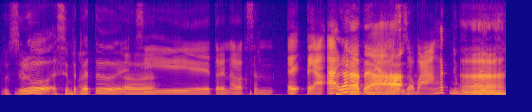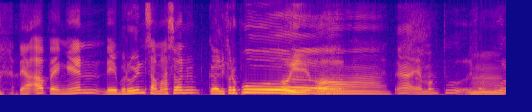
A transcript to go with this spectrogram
Dulu sempet banget tuh Apa? si Trent Alexander eh TAA lah. Ah, TAA. susah banget Ah. nyebutnya. TAA pengen De Bruyne sama Son ke Liverpool. Oh iya. Oh. Ya emang tuh Liverpool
